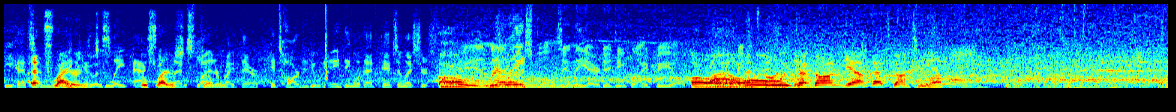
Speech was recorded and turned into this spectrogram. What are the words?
He had That some slider really is good just- late those action sliders on that just kill slider me. right there. It's hard to do anything with that pitch unless you're. Oh, Really? This ball's in the air to deep right field. Oh, Wow, that's gone is too. that gone? Yeah, that's gone too. Yep. Run. So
